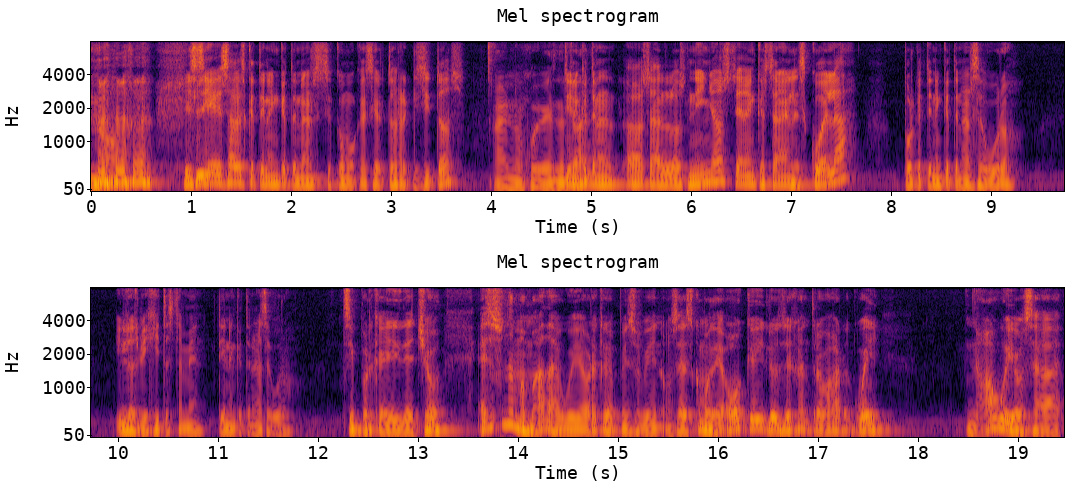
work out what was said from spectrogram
No. Y sí. Sí. sabes que tienen que tener como que ciertos requisitos. Ah, no juegues, ¿neta? Tienen que tener, o sea, los niños tienen que estar en la escuela porque tienen que tener seguro. Y los viejitos también tienen que tener seguro. Sí, porque ahí, de hecho, eso es una mamada, güey, ahora que lo pienso bien. O sea, es como de, ok, los dejan trabajar, güey. No, güey, o sea,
